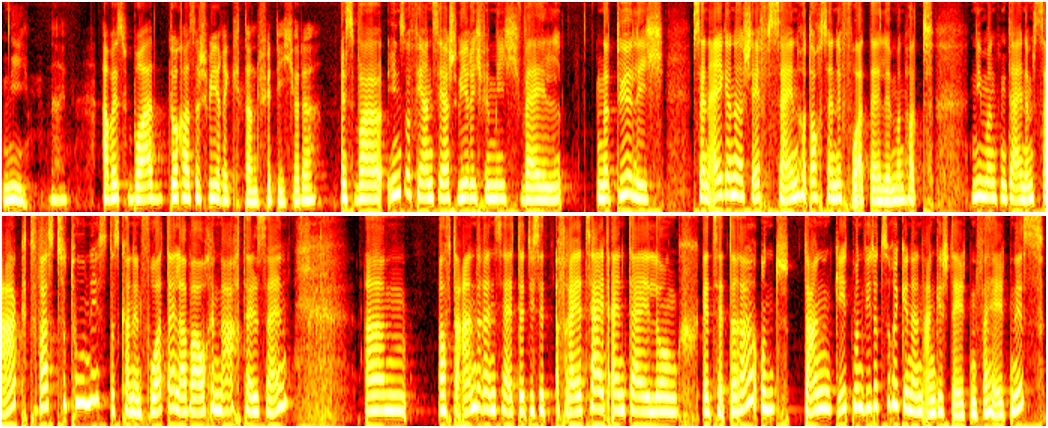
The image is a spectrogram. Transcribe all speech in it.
Nie. Nein. Aber es war durchaus schwierig dann für dich, oder? Es war insofern sehr schwierig für mich, weil natürlich sein eigener Chef sein hat auch seine Vorteile. Man hat niemanden, der einem sagt, was zu tun ist. Das kann ein Vorteil, aber auch ein Nachteil sein. Ähm, auf der anderen Seite diese freie Zeiteinteilung etc. Und dann geht man wieder zurück in ein Angestelltenverhältnis,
